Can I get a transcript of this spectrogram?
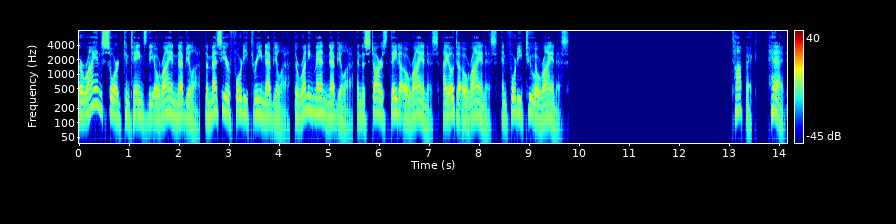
Orion's sword contains the Orion Nebula, the Messier 43 Nebula, the Running Man Nebula, and the stars Theta Orionis, Iota Orionis, and 42 Orionis. Head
